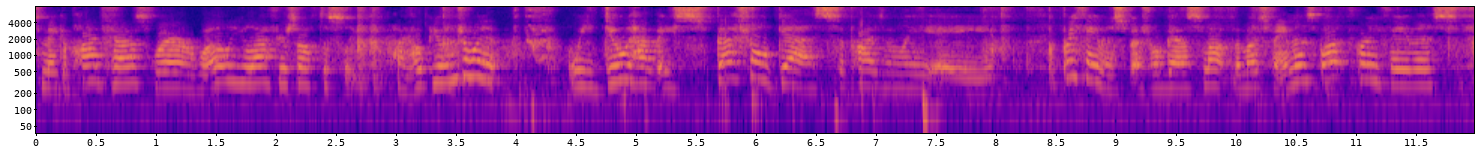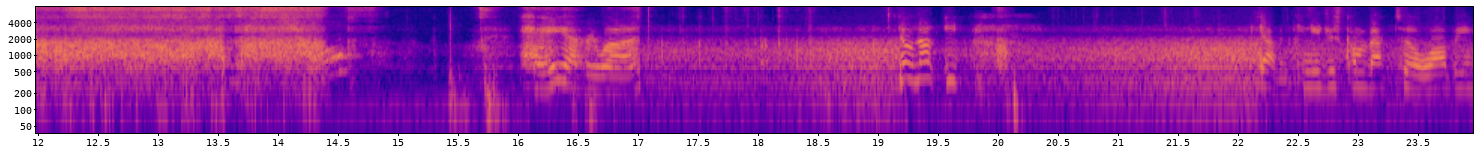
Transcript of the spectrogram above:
to make a podcast where, well, you laugh yourself to sleep. I hope you enjoy it. We do have a special guest, surprisingly, a pretty famous special guest. Not the most famous, but pretty famous. Hey everyone. No, not eat. Gavin, can you just come back to the lobby? No.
